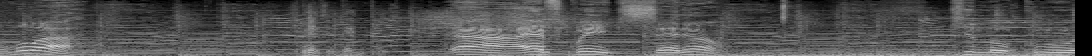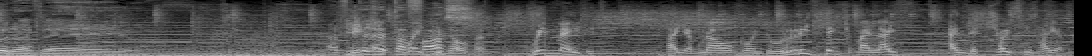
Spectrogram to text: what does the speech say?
Vamos lá. Presidente. Ah, Earthquake, sério? Que loucura, velho. A vida já tá fácil. We made it. I am now going to rethink my life and the choices I have.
